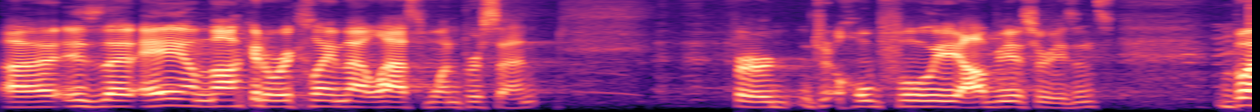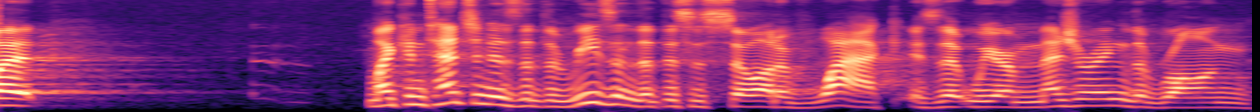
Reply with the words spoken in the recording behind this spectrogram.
uh, is that A, I'm not gonna reclaim that last 1% for hopefully obvious reasons. But my contention is that the reason that this is so out of whack is that we are measuring the wrong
